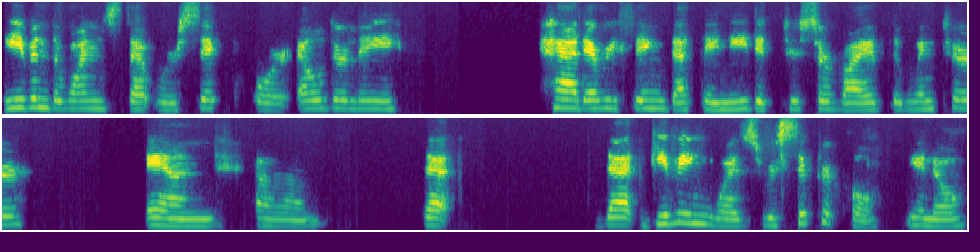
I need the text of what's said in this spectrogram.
even the ones that were sick or elderly had everything that they needed to survive the winter. And um, that that giving was reciprocal you know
